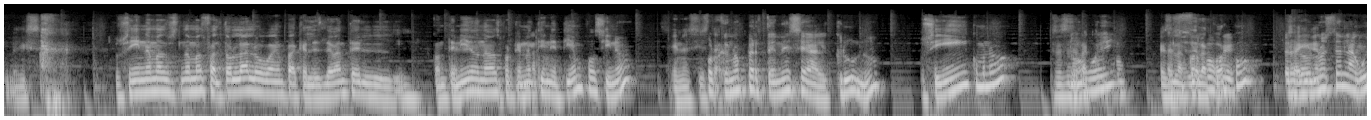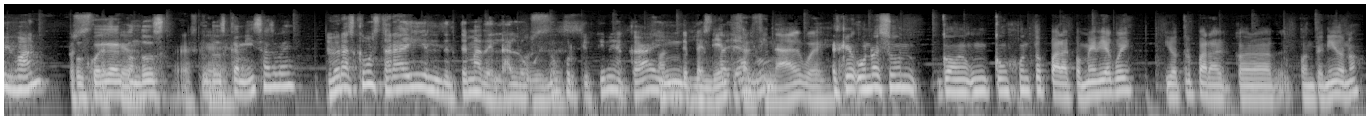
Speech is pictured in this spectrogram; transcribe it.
Le dice. Pues sí, nada más, nada más faltó Lalo, güey, para que les levante el contenido, nada más porque no tiene tiempo, ¿sí, no? Sí, no, sí está- Porque no pertenece al crew, ¿no? Pues sí, ¿cómo no? Pues es No, de la güey. Corpo. Es de ¿Es la de la Corpo? Pero ahí- no está en la Wi-Fi. Pues, juega es que- con dos, es con que dos camisas, güey. De veras, ¿cómo estará ahí el del tema del Lalo, Pues güey? ¿no? Porque tiene acá y. Son y independientes al final, güey. Es que uno es un, con, un conjunto para comedia, güey, y otro para, para contenido, ¿no?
